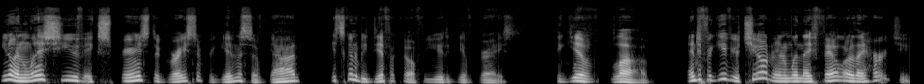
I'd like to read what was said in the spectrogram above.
you know, unless you've experienced the grace and forgiveness of God, it's going to be difficult for you to give grace, to give love, and to forgive your children when they fail or they hurt you.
